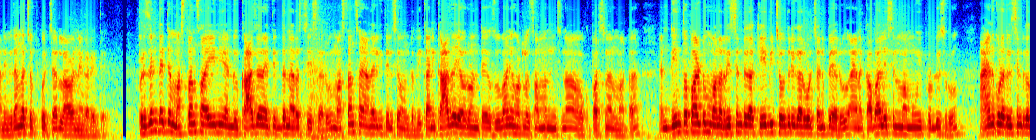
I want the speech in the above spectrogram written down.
అనే విధంగా చెప్పుకొచ్చారు లావణ్య గారు అయితే. ప్రెసెంట్ అయితే మస్తాన్ సాయిని అండ్ కాజా అయితే ఇద్దరిని అరెస్ట్ చేశారు. మస్తాన్ సాయి అందరికీ తెలిసే ఉంటుంది. కానీ కాజా ఎవరు అంటే సుబానీ హోటల్కి సంబంధించిన ఒక పర్సన్ అనమాట అండ్ దీంతో పాటు మన రీసెంట్గా కేబీ చౌదరి గారు కూడా చనిపోయారు. ఆయన కబాలి సినిమా మూవీ ప్రొడ్యూసరు ఆయన కూడా రీసెంట్గా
